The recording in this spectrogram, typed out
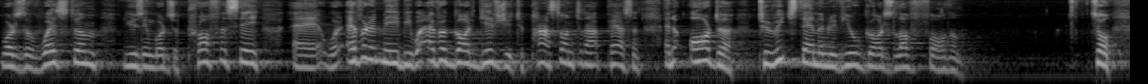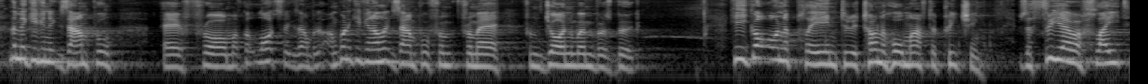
words of wisdom, using words of prophecy, uh, whatever it may be, whatever God gives you to pass on to that person in order to reach them and reveal God's love for them. So let me give you an example uh, from, I've got lots of examples. I'm going to give you another example from, from, uh, from John Wimber's book. He got on a plane to return home after preaching. It was a three hour flight,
